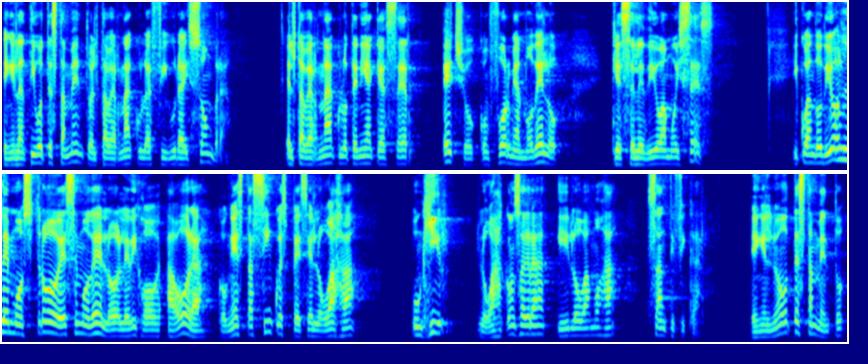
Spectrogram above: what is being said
En el Antiguo Testamento el tabernáculo es figura y sombra el tabernáculo tenía que ser hecho conforme al modelo que se le dio a Moisés. Y cuando Dios le mostró ese modelo, le dijo, ahora con estas cinco especies lo vas a ungir, lo vas a consagrar y lo vamos a santificar. En el Nuevo Testamento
